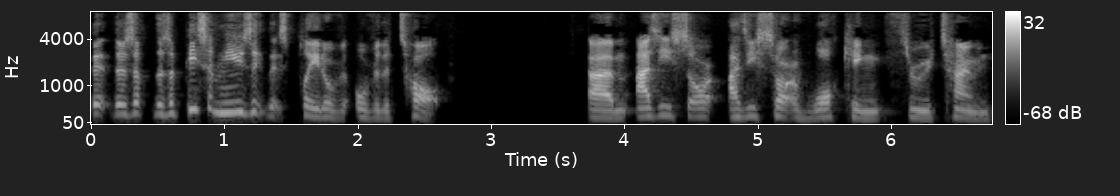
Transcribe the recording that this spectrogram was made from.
But there's a there's a piece of music that's played over over the top um, as he sort as he's sort of walking through town.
